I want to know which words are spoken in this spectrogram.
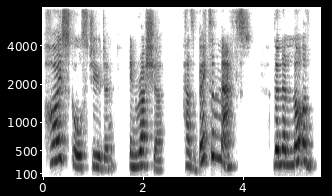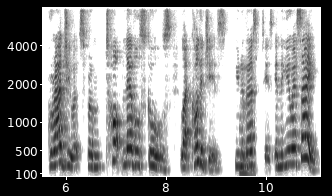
high school student in Russia has better maths than a lot of graduates from top level schools like colleges, hmm. universities mm. in the USA.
